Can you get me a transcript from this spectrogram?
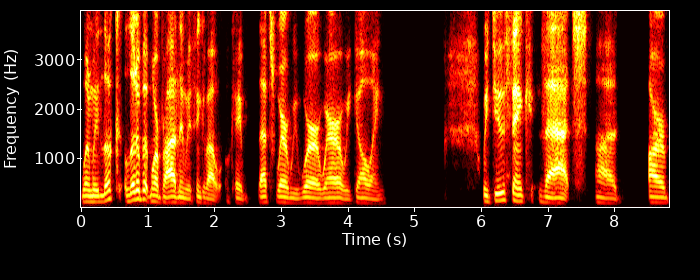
When we look a little bit more broadly, we think about, okay, that's where we were, where are we going? We do think that uh, our,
